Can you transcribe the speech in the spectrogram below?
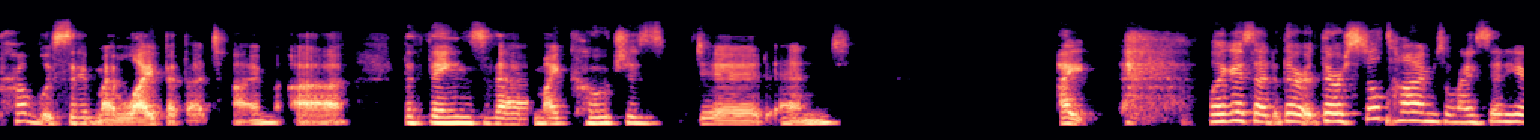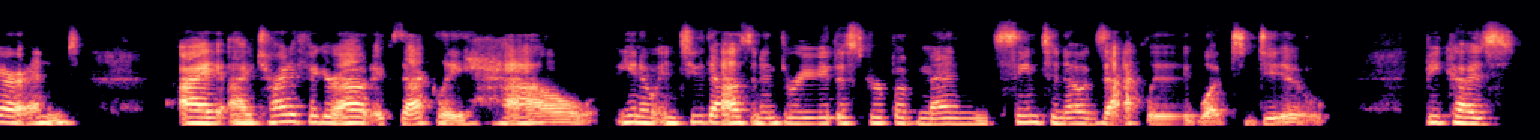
probably saved my life at that time. Uh, the things that my coaches did, and I, like I said, there there are still times when I sit here and I, I try to figure out exactly how, you know, in 2003, this group of men seemed to know exactly what to do because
